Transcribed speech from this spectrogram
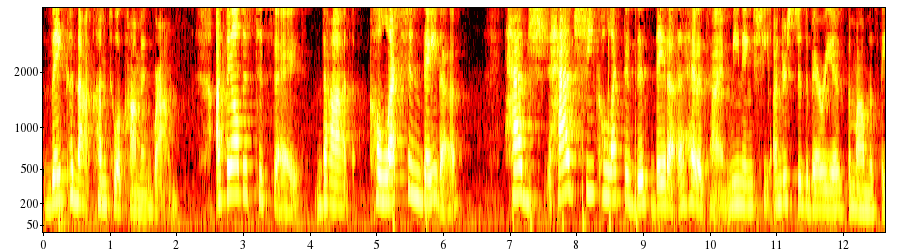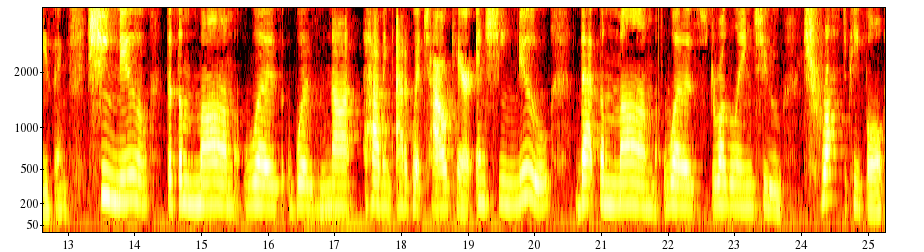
they could not come to a common ground. I say all this to say that collection data had had she collected this data ahead of time meaning she understood the barriers the mom was facing she knew that the mom was was not having adequate childcare and she knew that the mom was struggling to trust people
